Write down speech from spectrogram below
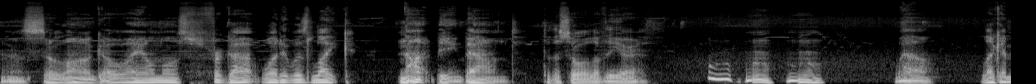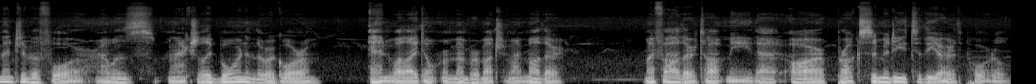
Uh, So long ago, I almost forgot what it was like not being bound to the soul of the earth. well, like I mentioned before, I was actually born in the Rigorum, and while I don't remember much of my mother, my father taught me that our proximity to the earth portal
